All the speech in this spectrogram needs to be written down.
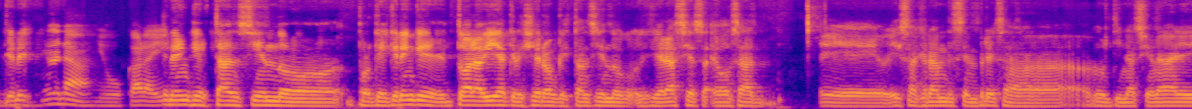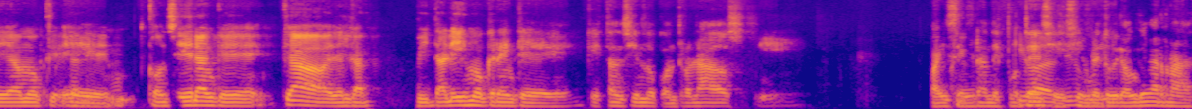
Creen, y buscar ahí. creen que están siendo. Porque creen que toda la vida creyeron que están siendo. Gracias. O sea, eh, esas grandes empresas multinacionales, digamos, que eh, consideran que, claro, el capitalismo creen que, que, están siendo controlados y países grandes potencias y siempre tuvieron guerra.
